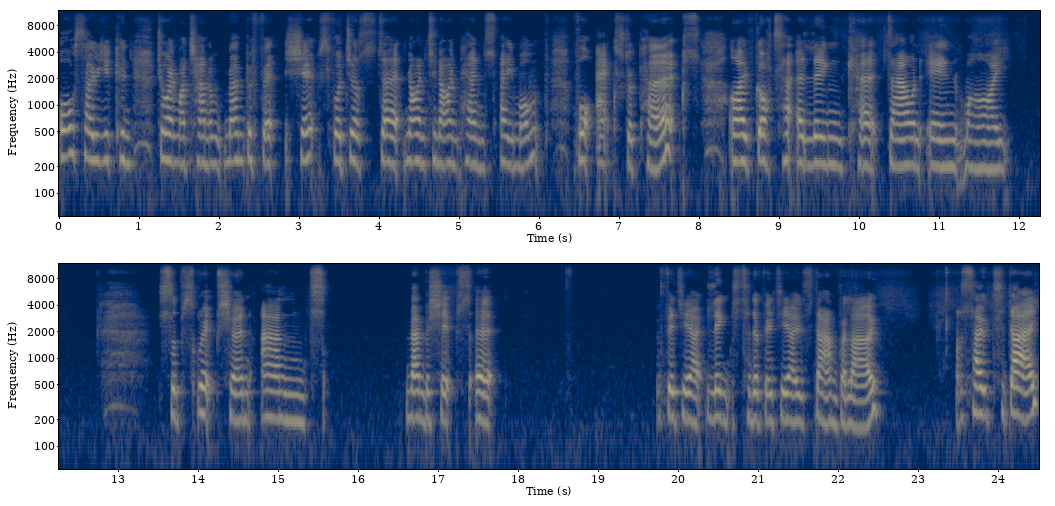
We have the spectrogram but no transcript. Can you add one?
Also you can join my channel memberships for just uh, 99 pence a month for extra perks. I've got a link uh, down in my subscription and memberships at video links to the videos down below. So today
